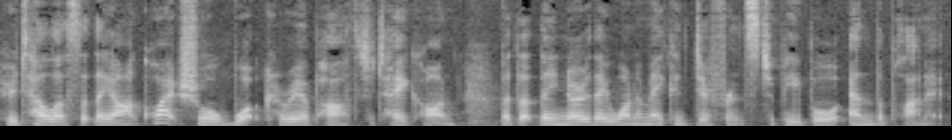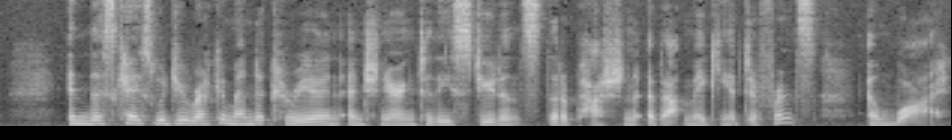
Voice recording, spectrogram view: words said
who tell us that they aren't quite sure what career path to take on, but that they know they want to make a difference to people and the planet. In this case, would you recommend a career in engineering to these students that are passionate about making a difference and why?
